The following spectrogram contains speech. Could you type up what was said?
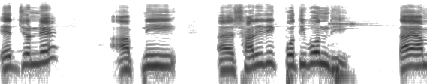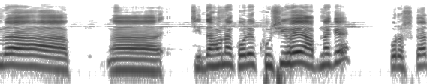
এর জন্যে আপনি শারীরিক প্রতিবন্ধী। তাই আমরা চিন্তাভাবনা করে খুশি হয়ে আপনাকে পুরস্কার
